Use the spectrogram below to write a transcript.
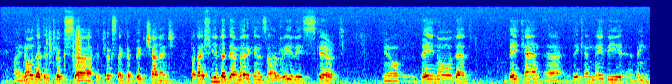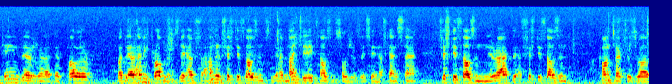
I know that it looks, uh, it looks like a big challenge, but I feel that the Americans are really scared. You know, they know that they can, uh, they can maybe uh, maintain their, uh, their power, but they are having problems. They have 150,000, they have 98,000 soldiers, they say, in Afghanistan, 50,000 in Iraq, they have 50,000 contractors who are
